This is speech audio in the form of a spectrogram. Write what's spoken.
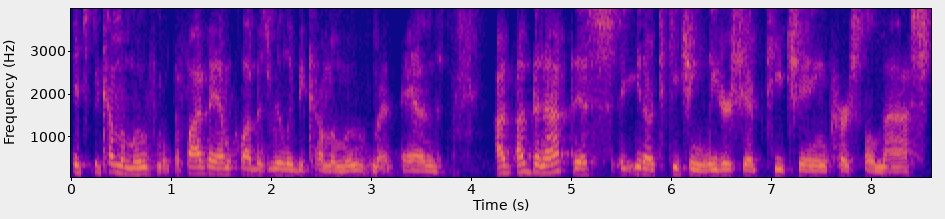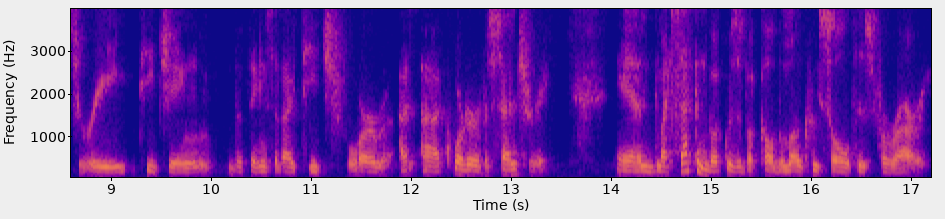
it's become a movement. The 5 a.m. Club has really become a movement. And I've, I've been at this, you know, teaching leadership, teaching personal mastery, teaching the things that I teach for a, a quarter of a century. And my second book was a book called The Monk Who Sold His Ferrari.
